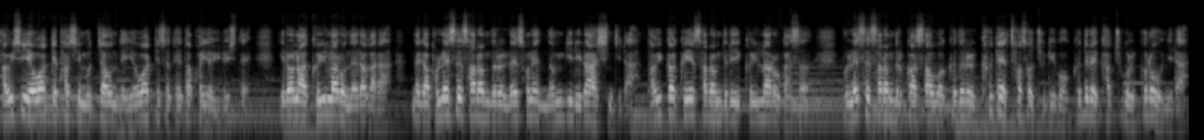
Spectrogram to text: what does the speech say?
다윗이 여호와께 다시 묻자온데 여호와께서 대답하여 이르시되 일어나 그일라로 내려가라. 내가 블레셋 사람들을 내 손에 넘기리라 하신지라. 다윗과 그의 사람들이 그일라로 가서 블레셋 사람들과 싸워 그들을 크게 쳐서 죽이고 그들의 가축을 끌어오니라.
